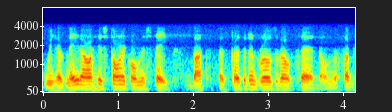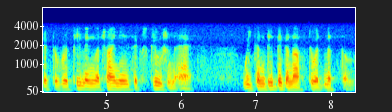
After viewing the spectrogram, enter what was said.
We have made our historical mistakes, but, as President Roosevelt said on the subject of repealing the Chinese Exclusion Act, we can be big enough to admit them.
